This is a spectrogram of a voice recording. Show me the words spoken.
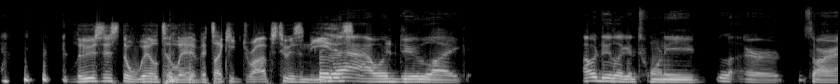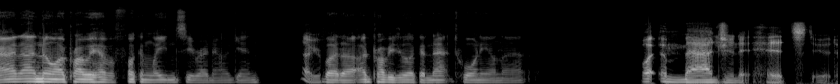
Loses the will to live. It's like he drops to his knees. that, I would do like, I would do like a twenty or sorry, I, I know I probably have a fucking latency right now again, No, you're but uh, I'd probably do like a nat twenty on that. But imagine it hits, dude.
